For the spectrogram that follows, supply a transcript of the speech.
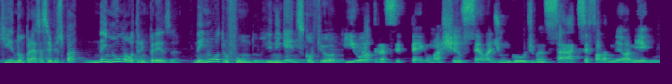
que não presta serviço para nenhuma outra empresa, nenhum outro fundo, e ninguém desconfiou? E outra, você pega uma chancela de um Goldman Sachs, você fala, meu amigo,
